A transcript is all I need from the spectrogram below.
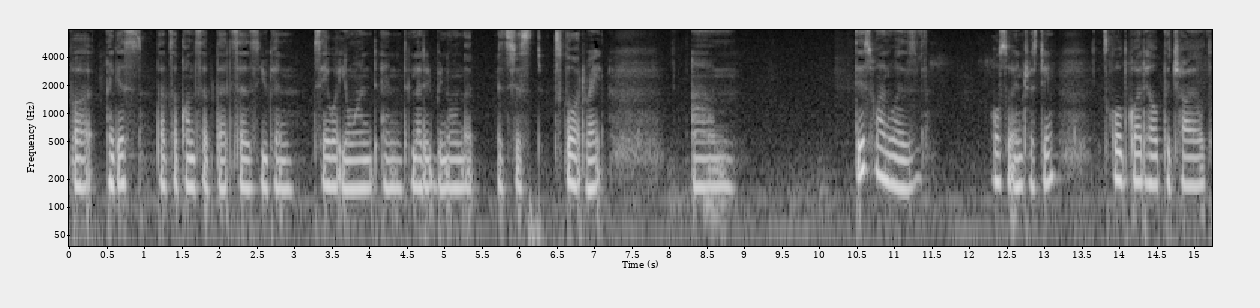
But I guess that's a concept that says you can say what you want and let it be known that it's just it's thought, right? Um, this one was also interesting. It's called God Help the Child.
